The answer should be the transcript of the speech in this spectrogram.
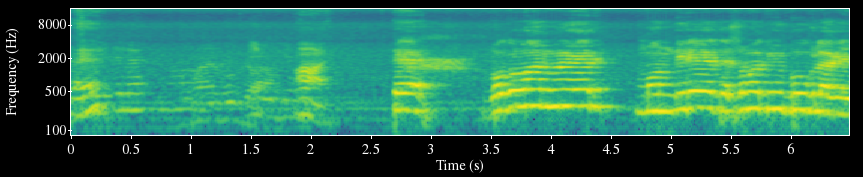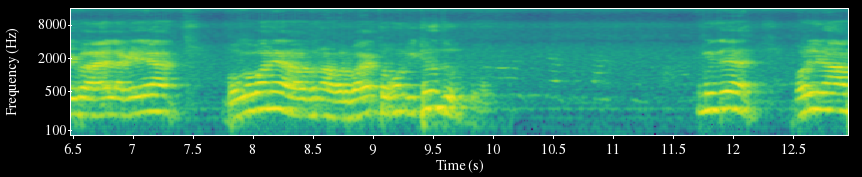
হ্যাঁ? হ্যাঁ। ভগবানের মন্দিরে যে সময় তুমি বুক লাগাইবা লাগাইয়া ভগবানের আরাধনা করবা তখন এটাও যোগ্য তুমি যে হরিনাম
